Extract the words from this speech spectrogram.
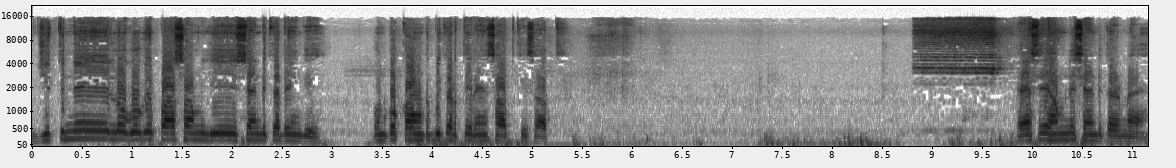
जितने लोगों के पास हम ये सेंड करेंगे, उनको काउंट भी करते रहें साथ के साथ। ऐसे हमने सेंड करना है।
